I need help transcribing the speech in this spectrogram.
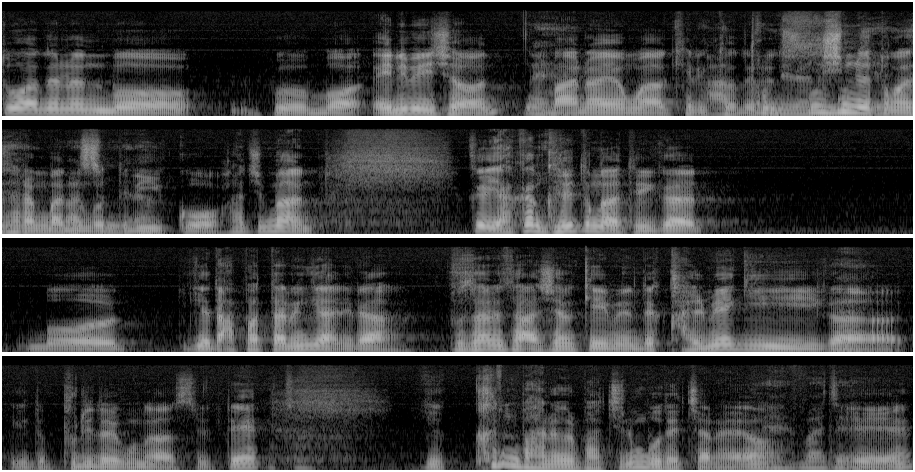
또 하나는 뭐그뭐 애니메이션 네. 만화 영화 캐릭터들은 아톰이라든지. 수십 년 동안 사랑받는 맞습니다. 것들이 있고 하지만 그 약간 그랬던 것 같아요. 그러니까 뭐 이게 나빴다는 게 아니라 부산에서 아시안 게임했는데 갈매기가 네. 불이 들고 나왔을 때 큰 반응을 받지는 못했잖아요. 네, 맞아요. 예.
